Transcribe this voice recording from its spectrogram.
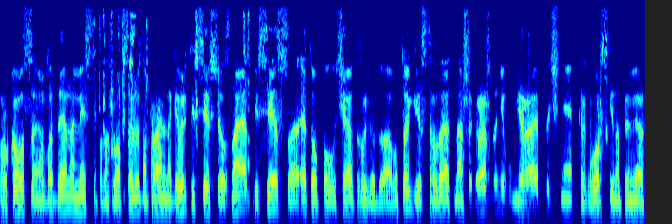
руководства МВД на месте, потому что вы абсолютно правильно говорите, все все знают, и все с этого получают выгоду. А в итоге страдают наши граждане, умирают точнее, как в Орске, например.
